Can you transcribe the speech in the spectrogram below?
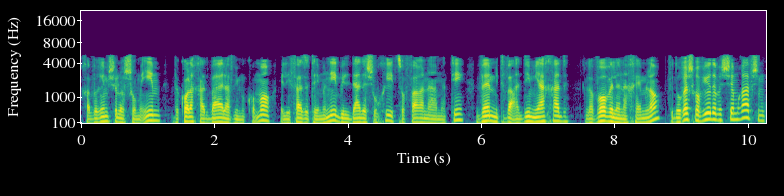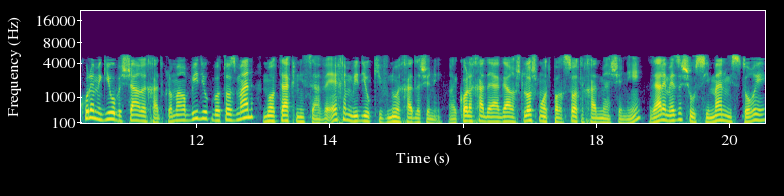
חברים שלו שומעים, וכל אחד בא אליו ממקומו, אליפז התימני, בלדד השוחית, צופר הנעמתי, והם מתוועדים יחד לבוא ולנחם לו, ודורש רב יהודה בשם רב שהם כולם הגיעו בשער אחד, כלומר בדיוק באותו זמן מאותה כניסה, ואיך הם בדיוק כיוונו אחד לשני. הרי כל אחד היה גר 300 פרסות אחד מהשני, זה היה להם איזשהו סימן מסתורי,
